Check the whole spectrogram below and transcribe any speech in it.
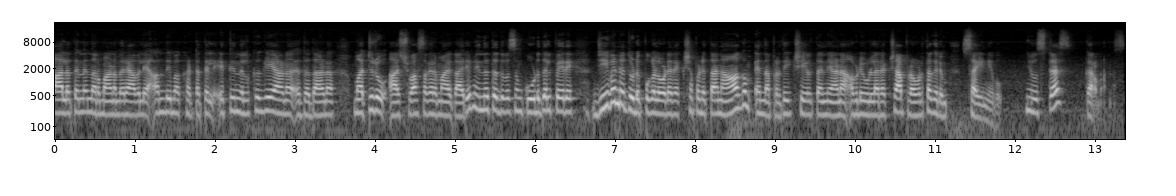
പാലത്തിന്റെ നിർമ്മാണം രാവിലെ അന്തിമഘട്ടത്തിൽ എത്തി നിൽക്കുകയാണ് എന്നതാണ് മറ്റൊരു ആശ്വാസകരമായ കാര്യം. ഇന്നത്തെ ദിവസം കൂടുതൽ പേരെ ജീവന്റെ തുടുപ്പുകളോടെ രക്ഷപ്പെടുത്താനാകും എന്ന പ്രതീക്ഷയിൽ തന്നെയാണ് അവിടെയുള്ള രക്ഷാപ്രവർത്തകരും സൈന്യവും. ന്യൂസ് ഡെസ്ക് കർമാനസ്.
